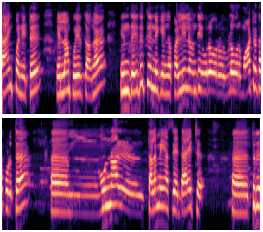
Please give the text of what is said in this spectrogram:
தேங்க் பண்ணிட்டு எல்லாம் போயிருக்காங்க. இந்த இதுக்கு இன்னைக்கு எங்க பள்ளியில வந்து இவ்வளோ ஒரு இவ்வளோ ஒரு மாற்றத்தை கொடுத்த முன்னாள் தலைமை ஆசிரியர் டயட் திரு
